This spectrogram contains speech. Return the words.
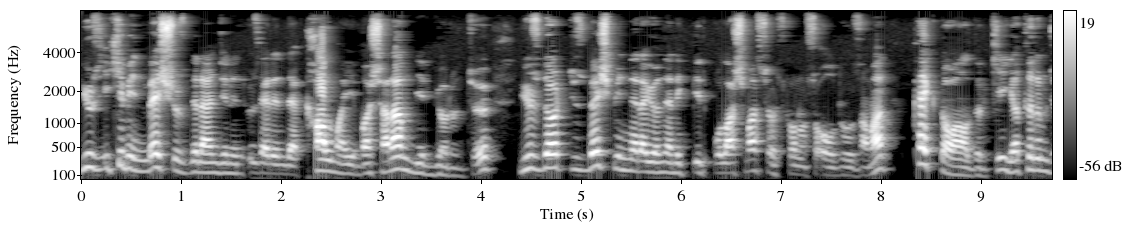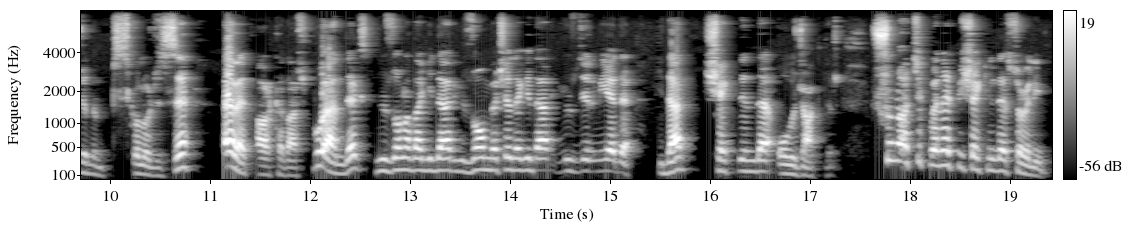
102.500 direncinin üzerinde kalmayı başaran bir görüntü 104-105 binlere yönelik bir ulaşma söz konusu olduğu zaman pek doğaldır ki yatırımcının psikolojisi evet arkadaş bu endeks 110'a da gider, 115'e de gider, 120'ye de gider şeklinde olacaktır. Şunu açık ve net bir şekilde söyleyeyim.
